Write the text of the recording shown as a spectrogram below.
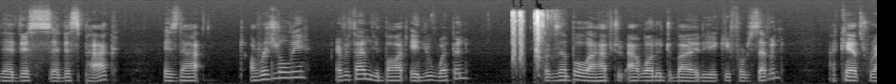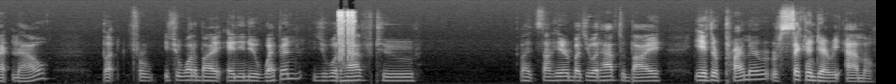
that this uh, this pack, is that originally every time you bought a new weapon, for example, I have to I wanted to buy the AK-47. I can't right now, but for if you want to buy any new weapon, you would have to. It's not here, but you would have to buy either primary or secondary ammo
